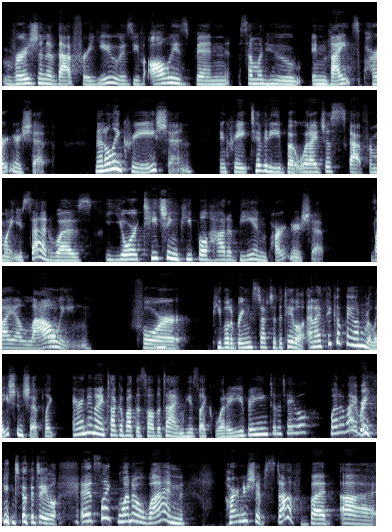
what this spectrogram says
version of that for you is you've always been someone who invites partnership not only creation and creativity but what i just got from what you said was you're teaching people how to be in partnership by allowing for mm-hmm. people to bring stuff to the table. And I think of my own relationship. Like Aaron and I talk about this all the time. He's like, What are you bringing to the table? What am I bringing to the table? And it's like 101 partnership stuff, but uh,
